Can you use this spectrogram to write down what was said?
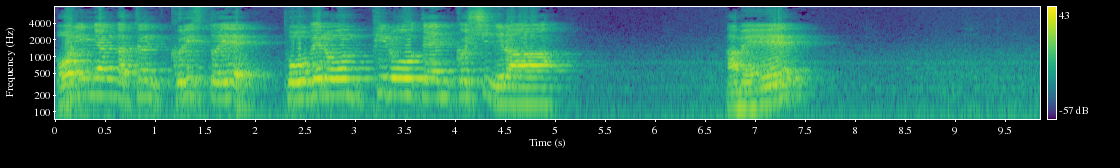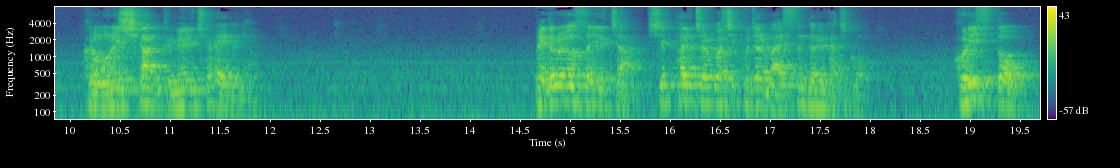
어린 양 같은 그리스도의 보배로운 피로 된 것이니라. 아멘. 그럼 오늘 시간 금요일 철회에는요. 베드로전서 1장 18절과 19절 말씀들을 가지고 그리스도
